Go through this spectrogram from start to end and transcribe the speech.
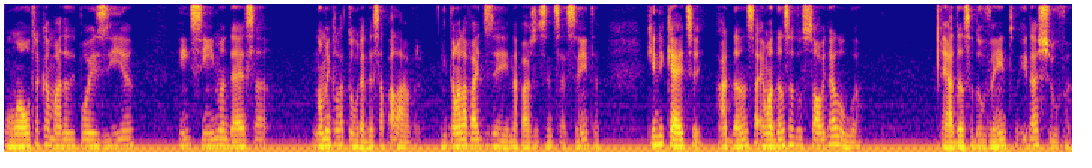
uma outra camada de poesia em cima dessa nomenclatura, dessa palavra. Então ela vai dizer na página 160 Kiniket, a dança, é uma dança do sol e da lua. É a dança do vento e da chuva.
